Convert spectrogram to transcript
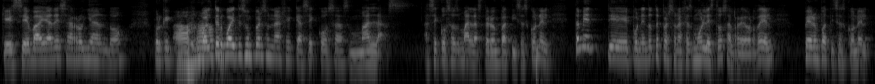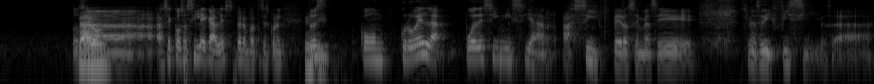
Que se vaya desarrollando. Porque Walter White es un personaje que hace cosas malas. Hace cosas malas, pero empatizas con él. También eh, poniéndote personajes molestos alrededor de él pero empatizas con él. O sea, hace cosas ilegales, pero empatizas con él. Entonces, con Cruella puedes iniciar así, pero se me hace se me hace difícil, o sea,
